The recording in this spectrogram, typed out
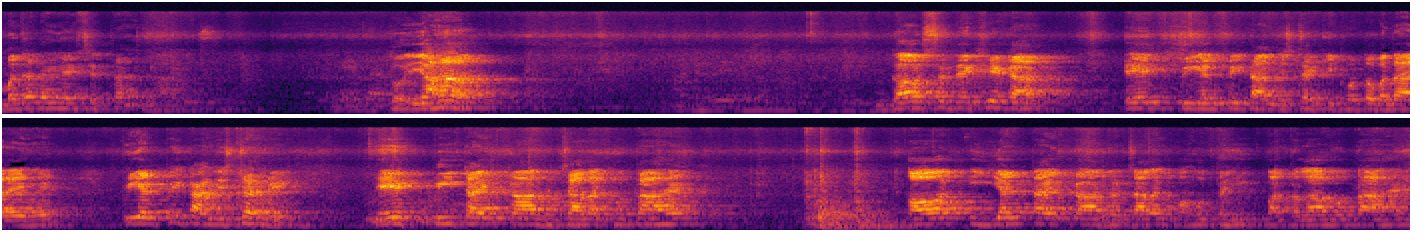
मज़ा नहीं है सकता तो यहाँ गौर से देखिएगा एक पीएनपी ट्रांजिस्टर की फ़ोटो बना रहे हैं पीएनपी ट्रांजिस्टर में एक पी टाइप का अर्धचालक होता है और एन टाइप का अर्धचालक बहुत ही पतला होता है।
